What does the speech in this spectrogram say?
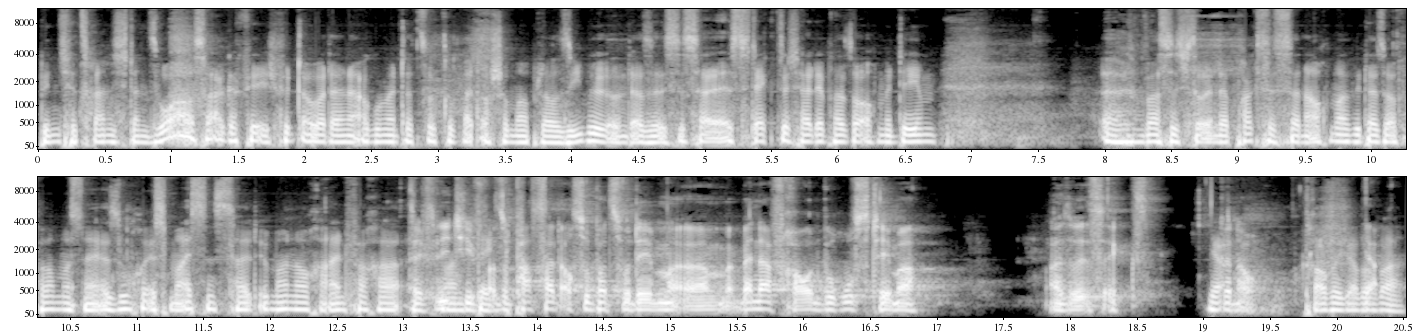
bin ich jetzt gar nicht dann so aussagefähig. Ich finde aber deine Argumentation soweit auch schon mal plausibel und also es ist halt, es deckt sich halt immer so auch mit dem, was ich so in der Praxis dann auch mal wieder so erfahren muss. Naja, Suche ist meistens halt immer noch einfacher. Definitiv. Also passt halt auch super zu dem ähm, Männer, Frauen, Berufsthema. Also ist ex ja, genau. Traurig, aber ja. wahr.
